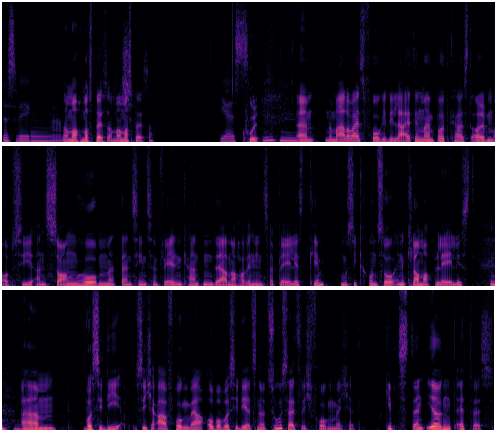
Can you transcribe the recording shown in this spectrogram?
Deswegen. Ähm, Dann machen wir es besser. Machen wir es besser. Yes. Cool. Mhm. Ähm, normalerweise frage ich die Leute in meinem Podcast-Alben, ob sie einen Song haben, den sie uns empfehlen könnten, der nachher in unsere Playlist kommt. Musik und so in Klammer Playlist. Mhm. Ähm, was sie die sicher auch fragen wäre, aber was sie die jetzt noch zusätzlich fragen möchte. Gibt es denn irgendetwas,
